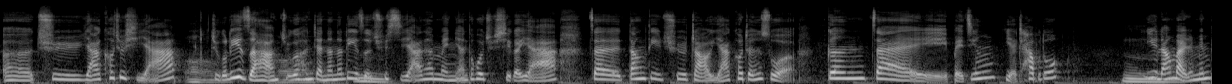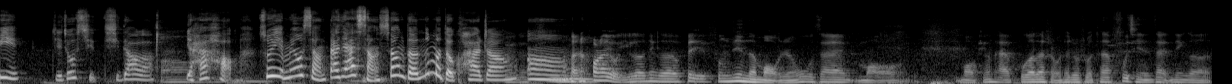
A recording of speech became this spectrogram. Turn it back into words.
呃，去牙科去洗牙。嗯。举个例子哈，举个很简单的例子，嗯。去洗牙，他每年都会去洗个牙，在当地去找牙科诊所，跟在北京也差不多，嗯。一两百人民币也就洗洗掉了，哦。也还好，所以也没有想大家想象的那么的夸张对，对嗯。反正后来有一个那个被封禁的某人物在某某平台播的时候，他就说他父亲在那个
